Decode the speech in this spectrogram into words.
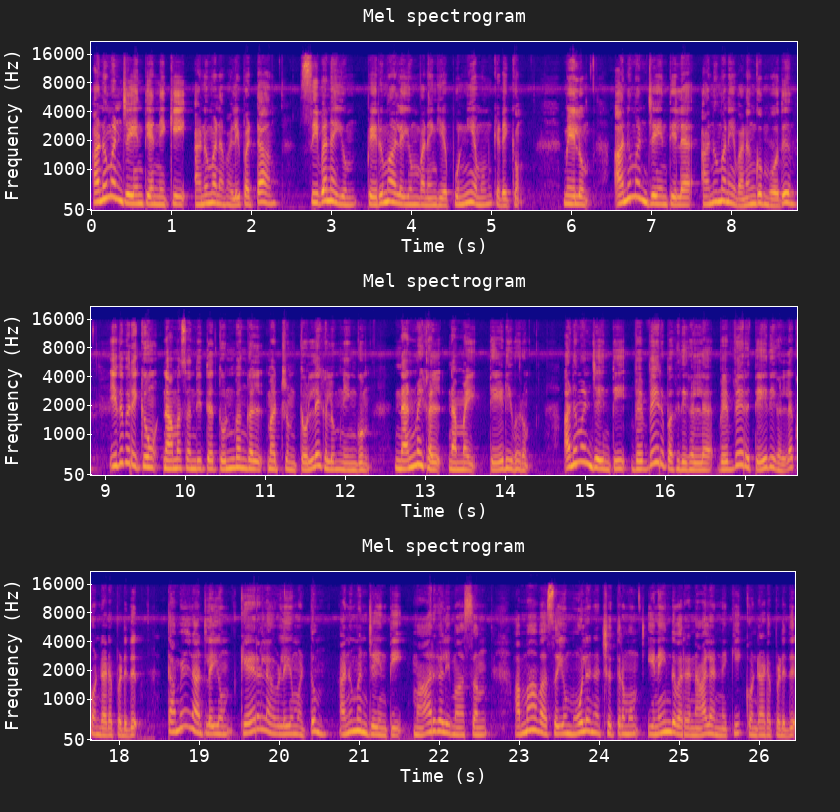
அனுமன் ஜெயந்தி அன்னைக்கு அனுமனை வழிபட்டா சிவனையும் பெருமாளையும் வணங்கிய புண்ணியமும் கிடைக்கும். மேலும் அனுமன் ஜெயந்தியில் அனுமனை வணங்கும் போது இதுவரைக்கும் நாம சந்தித்த துன்பங்கள் மற்றும் தொல்லைகளும் நீங்கும். நன்மைகள் நம்மை தேடி வரும். அனுமன் ஜெயந்தி வெவ்வேறு பகுதிகளில் வெவ்வேறு தேதிகளில் கொண்டாடப்படுது. தமிழ்நாட்டிலையும் கேரளாவிலையும் மட்டும் அனுமன் ஜெயந்தி மார்கழி மாதம் அமாவாசையும் மூல நட்சத்திரமும் இணைந்து வர நாள் அன்னைக்கு கொண்டாடப்படுது.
